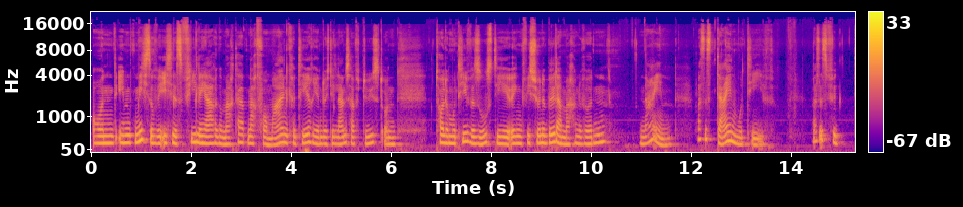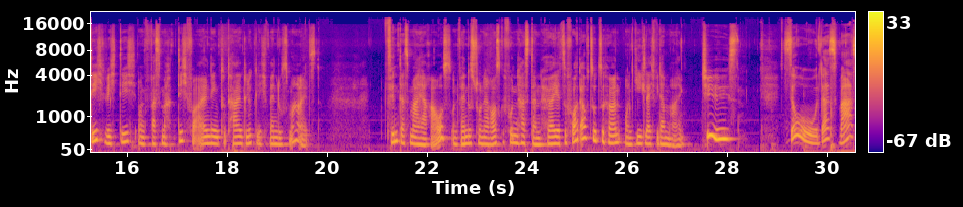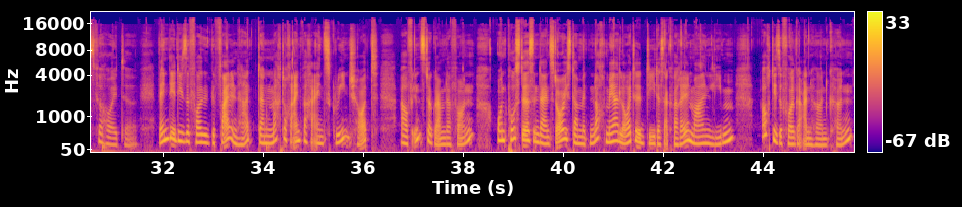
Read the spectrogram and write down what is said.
Und eben nicht, so wie ich es viele Jahre gemacht habe, nach formalen Kriterien durch die Landschaft düst und tolle Motive suchst, die irgendwie schöne Bilder machen würden. Nein, was ist dein Motiv? Was ist für dich wichtig und was macht dich vor allen Dingen total glücklich, wenn du es malst? Find das mal heraus und wenn du es schon herausgefunden hast, dann hör jetzt sofort auf zuzuhören und geh gleich wieder malen. Tschüss! So, das war's für heute. Wenn dir diese Folge gefallen hat, dann mach doch einfach einen Screenshot auf Instagram davon und poste es in deinen Stories, damit noch mehr Leute, die das Aquarellmalen lieben, auch diese Folge anhören können.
